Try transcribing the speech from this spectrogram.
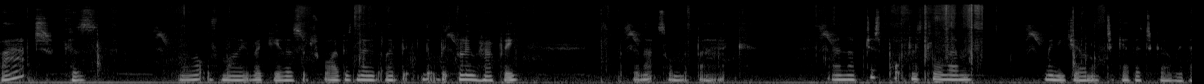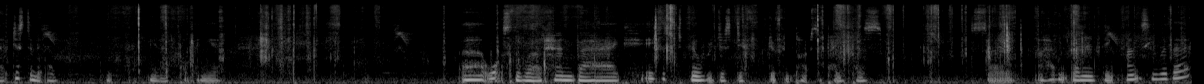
that because a lot of my regular subscribers know that I'm a little bit glue happy. So that's on the back. And I've just popped a little um, mini journal together to go with it. Just a little, you know, popping in your, uh, what's the word, handbag. It's just filled with just diff different types of papers. So I haven't done anything fancy with it.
